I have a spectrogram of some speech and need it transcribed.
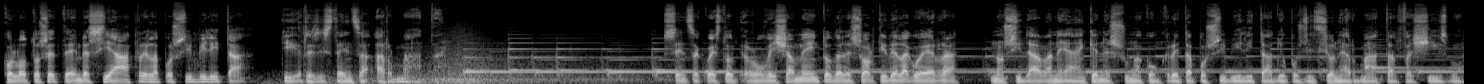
con l'8 settembre si apre la possibilità di resistenza armata. Senza questo rovesciamento delle sorti della guerra non si dava neanche nessuna concreta possibilità di opposizione armata al fascismo.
